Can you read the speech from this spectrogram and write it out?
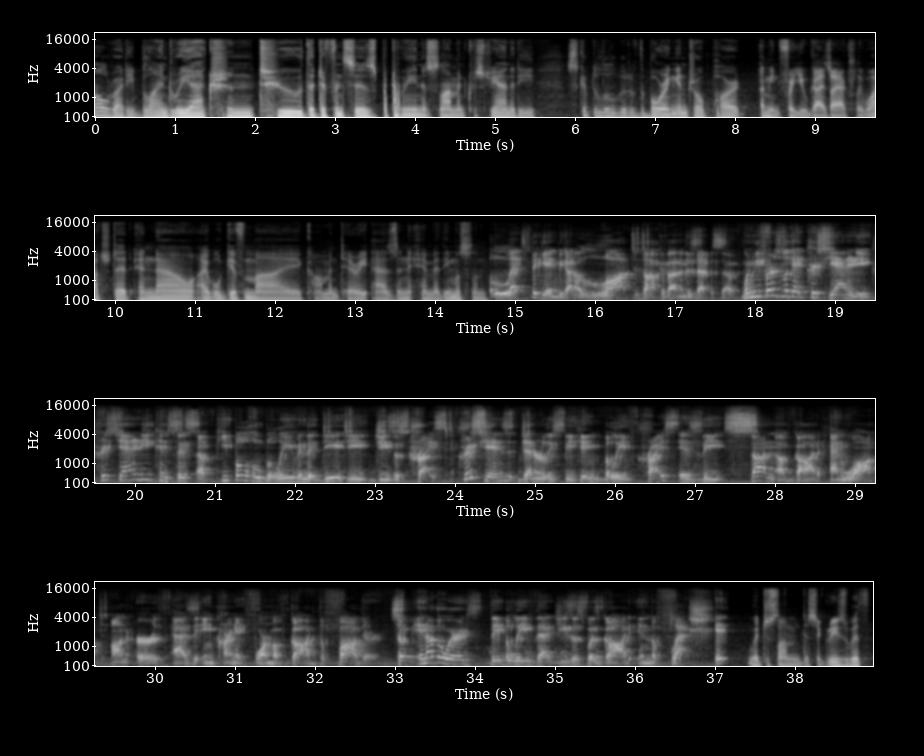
Alrighty, blind reaction to the differences between Islam and Christianity. Skipped a little bit of the boring intro part. I mean, for you guys, I actually watched it, and now I will give my commentary as an Ahmadi Muslim. Let's begin. We got a lot to talk about in this episode. When we first look at Christianity, Christianity consists of people who believe in the deity Jesus Christ. Christians, generally speaking, believe Christ is the Son of God and walked on earth as the incarnate form of God the Father. So, in other words, they believe that Jesus was God in the flesh. It which Islam disagrees with.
